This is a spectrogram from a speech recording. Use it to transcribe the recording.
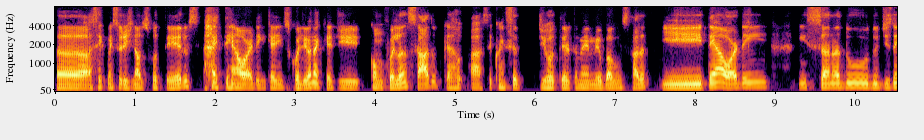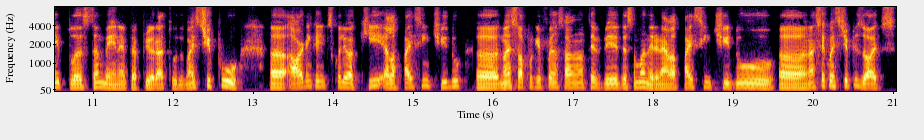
ah, a sequência original dos roteiros. Aí tem a ordem que a gente escolheu, né? Que é de como foi lançado, porque a, a sequência de roteiro também é meio bagunçada. E tem a ordem insana do, do Disney Plus também, né? Pra piorar tudo. Mas, tipo, ah, a ordem que a gente escolheu aqui, ela faz sentido, ah, não é só porque foi lançada na TV dessa maneira, né? Ela faz sentido ah, na sequência de episódios.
